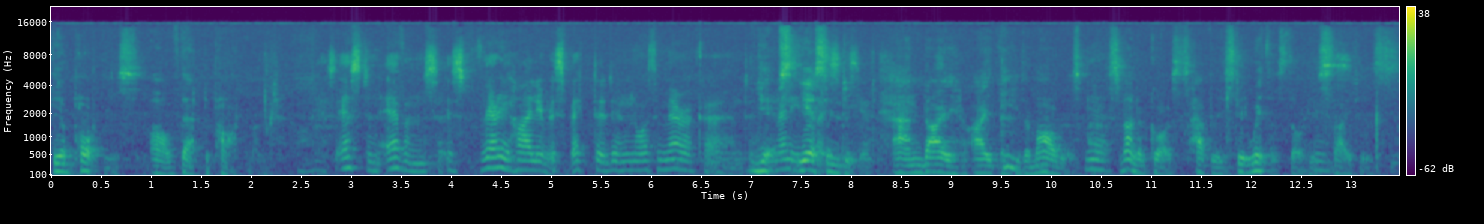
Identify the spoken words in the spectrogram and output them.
the importance of that department. Oh, yes, Estyn Evans is very highly respected in North America and in Yes, many yes, places. indeed. yes. And I, I think he's a marvellous person. Yes. And of course, happily still with us, though his Yes. sight is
